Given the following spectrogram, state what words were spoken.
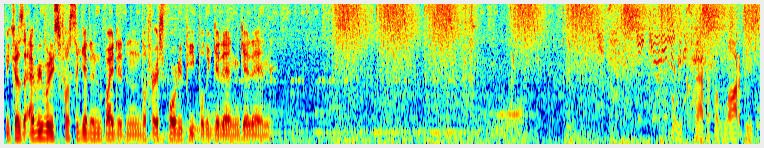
Because everybody's supposed to get invited, and the first 40 people to get in, get in. Holy crap, that's a lot of people.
